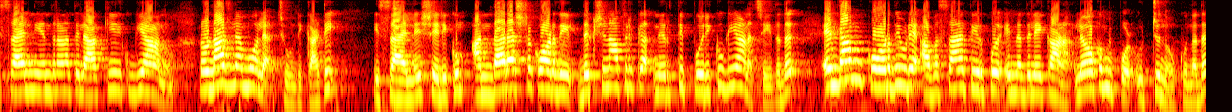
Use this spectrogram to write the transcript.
ഇസ്രായേൽ നിയന്ത്രണത്തിലാക്കിയിരിക്കുകയാണെന്നും റൊണാൾഡ് ലമോല ചൂണ്ടിക്കാട്ടി. ഇസ്രായേലിനെ ശരിക്കും അന്താരാഷ്ട്ര കോടതിയിൽ ദക്ഷിണാഫ്രിക്ക നിർത്തിപ്പൊരിക്കുകയാണ് ചെയ്തത്. എന്താണ് കോടതിയുടെ അവസാന തീർപ്പ് എന്നതിലേക്കാണ് ലോകം ഇപ്പോൾ ഉറ്റുനോക്കുന്നത്.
